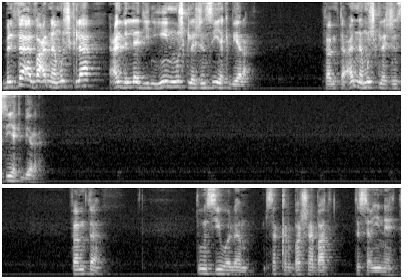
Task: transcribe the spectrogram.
بالفعل فعندنا مشكلة عند اللادينيين مشكلة جنسية كبيرة. فهمت؟ عندنا مشكلة جنسية كبيرة. فهمت؟ تونسي ولا مسكر برشا بعد التسعينات.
